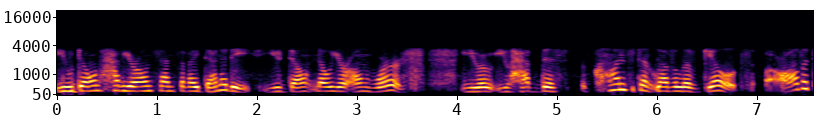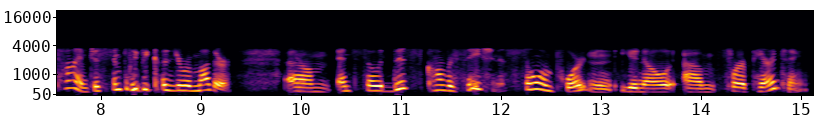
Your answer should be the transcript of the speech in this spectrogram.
you don't have your own sense of identity, you don't know your own worth, you you have this constant level of guilt all the time, just simply because you're a mother. Um, and so this conversation is so important, you know, um, for parenting.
